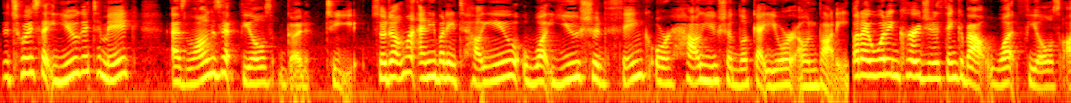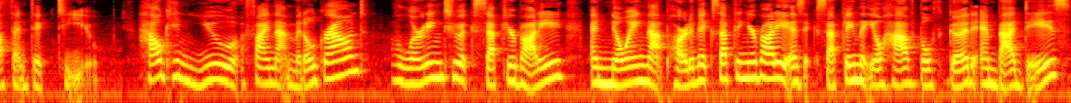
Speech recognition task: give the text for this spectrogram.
the choice that you get to make as long as it feels good to you. So don't let anybody tell you what you should think or how you should look at your own body. But I would encourage you to think about what feels authentic to you. How can you find that middle ground of learning to accept your body and knowing that part of accepting your body is accepting that you'll have both good and bad days?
